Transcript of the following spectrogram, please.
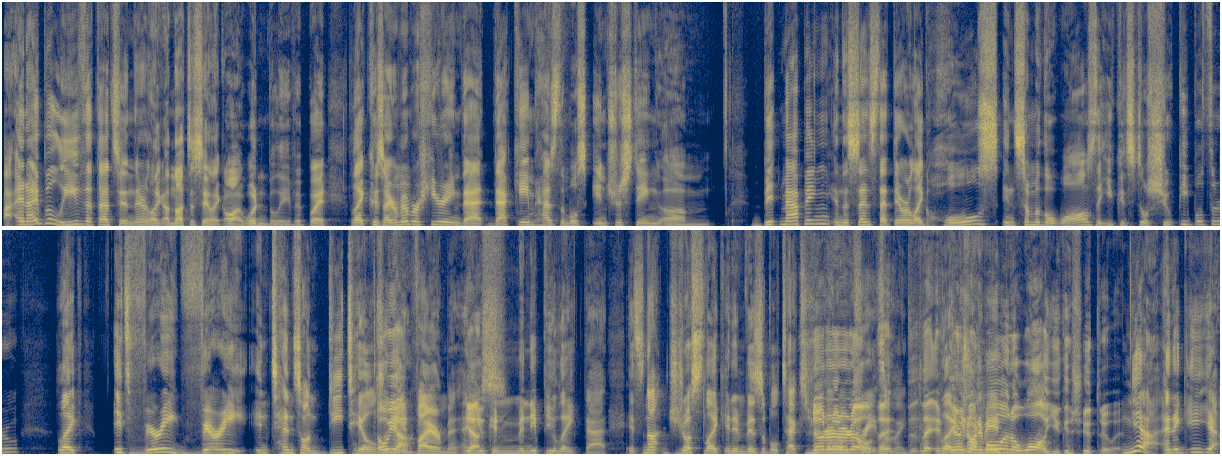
I- and I believe that that's in there. Like, I'm not to say like, oh, I wouldn't believe it, but like, because I remember hearing that that game has the most interesting um bit mapping in the sense that there are like holes in some of the walls that you could still shoot people through. Like, it's very, very intense on details Oh, in yeah. the environment, and you can manipulate that. It's not just like an invisible texture. No, no, no, no. create The- the- if Like, you there's know a what I hole mean? in a wall, you can shoot through it. Yeah, and it, yeah,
